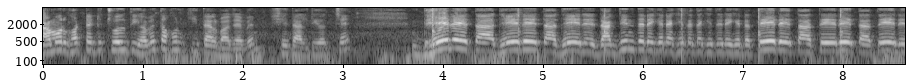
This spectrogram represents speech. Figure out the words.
রামর ঘরটা একটু চলতি হবে, তখন কি তাল বাজাবেন? সেই তালটি হচ্ছে ধেরে তা ধেরে তা, ধেরে দাগদিন তেরে খেটা খেটে তা, খেতে রেখেটা তেরে তা তেরে তা, তেরে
